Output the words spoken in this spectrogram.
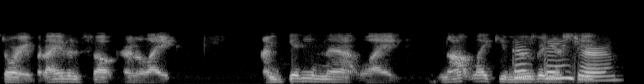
story, but I even felt kind of like I'm getting that, like not like you There's move in danger. your seat.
